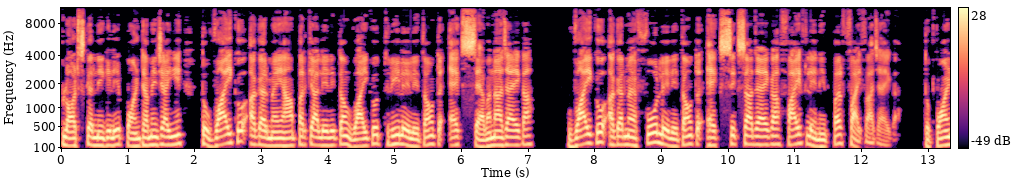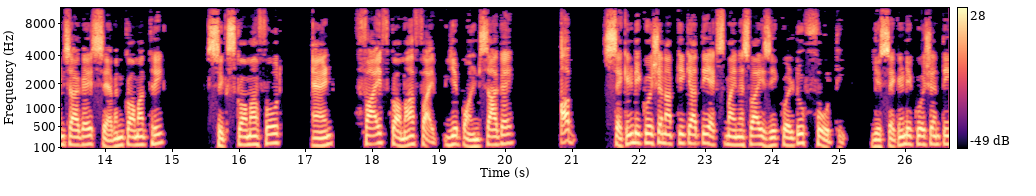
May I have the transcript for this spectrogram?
plots करने के लिए पॉइंट हमें चाहिए। तो y को अगर मैं यहाँ पर क्या ले लेता हूँ? y को थ्री ले लेता हूँ तो x सेवन आ जाएगा। y को अगर मैं फोर ले लेता हूँ तो x सिक्स आ जाएगा। फाइव लेने पर फाइव आ जाएगा। तो पॉइंट्स आ गए seven comma three six comma four and five comma five ये पॉइंट्स आ गए। अब सेकेंड इक्वेशन आपकी क्या थी? X minus y is equal to four थी। ये सेकेंड इक्वेशन थी।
